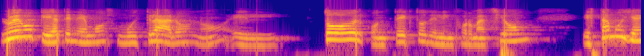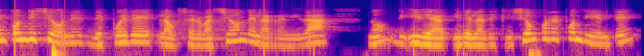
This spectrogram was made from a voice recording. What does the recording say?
Luego que ya tenemos muy claro ¿no? el, todo el contexto de la información, estamos ya en condiciones, después de la observación de la realidad ¿no? y, de, la descripción correspondiente,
